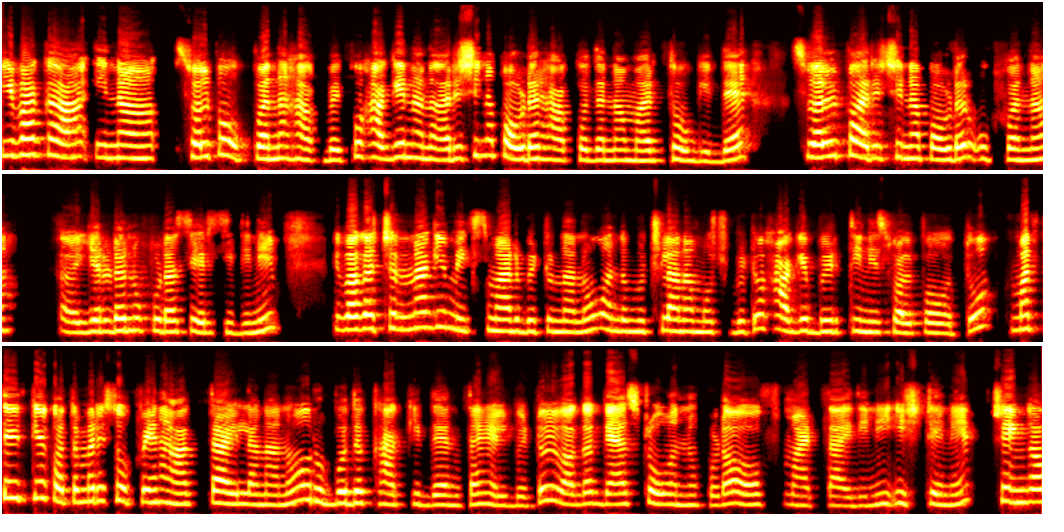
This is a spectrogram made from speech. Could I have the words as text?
ಇವಾಗ ಇನ್ನ ಸ್ವಲ್ಪ ಉಪ್ಪನ್ನ ಹಾಕ್ಬೇಕು. ಹಾಗೆ ನಾನು ಅರಿಶಿನ ಪೌಡರ್ ಹಾಕೋದನ್ನ ಮರ್ತ್ ಹೋಗಿದ್ದೆ. ಸ್ವಲ್ಪ ಅರಿಶಿನ ಪೌಡರ್ ಉಪ್ಪನ್ನ ಎರಡನ್ನು ಕೂಡ ಸೇರಿಸಿದೀನಿ ಇವಾಗ ಚೆನ್ನಾಗಿ ಮಿಕ್ಸ್ ಮಾಡ್ಬಿಟ್ಟು ನಾನು ಒಂದು ಮುಚ್ಚಳನ ಮುಚ್ಚಬಿಟ್ಟು ಹಾಗೆ ಬಿಡ್ತೀನಿ ಸ್ವಲ್ಪ ಹೊತ್ತು. ಮತ್ತೆ ಇದಕ್ಕೆ ಕೊತ್ತಂಬರಿ ಸೊಪ್ಪೇನ್ ಹಾಕ್ತಾ ಇಲ್ಲ ನಾನು, ರುಬ್ಬೋದಕ್ ಹಾಕಿದ್ದೆ ಅಂತ ಹೇಳ್ಬಿಟ್ಟು ಇವಾಗ ಗ್ಯಾಸ್ ಸ್ಟೋವ್ ಅನ್ನು ಕೂಡ ಆಫ್ ಮಾಡ್ತಾ ಇದ್ದೀನಿ ಇಷ್ಟೇನೆ. ಶೇಂಗಾ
